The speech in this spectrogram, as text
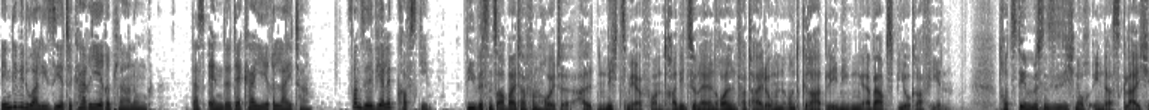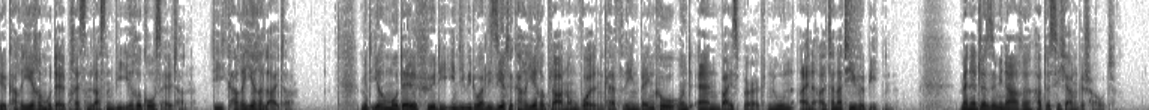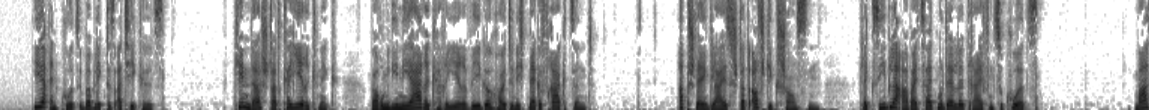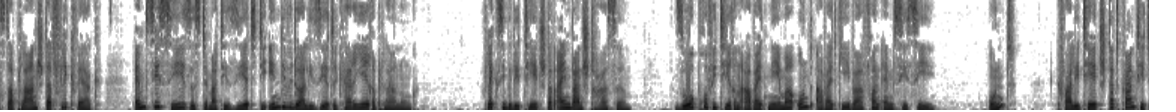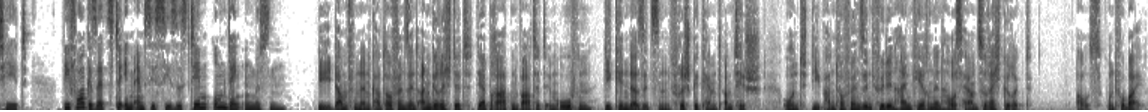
Individualisierte Karriereplanung. Das Ende der Karriereleiter. Von Silvia Lipkowski. Die Wissensarbeiter von heute halten nichts mehr von traditionellen Rollenverteilungen und geradlinigen Erwerbsbiografien. Trotzdem müssen sie sich noch in das gleiche Karrieremodell pressen lassen wie ihre Großeltern, die Karriereleiter. Mit ihrem Modell für die individualisierte Karriereplanung wollen Kathleen Benko und Anne Weisberg nun eine Alternative bieten. Managerseminare hat es sich angeschaut. Hier ein Kurzüberblick des Artikels. Kinder statt Karriereknick. Warum lineare Karrierewege heute nicht mehr gefragt sind. Abstellgleis statt Aufstiegschancen. Flexible Arbeitszeitmodelle greifen zu kurz. Masterplan statt Flickwerk. MCC systematisiert die individualisierte Karriereplanung. Flexibilität statt Einbahnstraße. So profitieren Arbeitnehmer und Arbeitgeber von MCC. Und Qualität statt Quantität, wie Vorgesetzte im MCC-System umdenken müssen. Die dampfenden Kartoffeln sind angerichtet, der Braten wartet im Ofen, die Kinder sitzen frisch gekämmt am Tisch und die Pantoffeln sind für den heimkehrenden Hausherrn zurechtgerückt. Aus und vorbei.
